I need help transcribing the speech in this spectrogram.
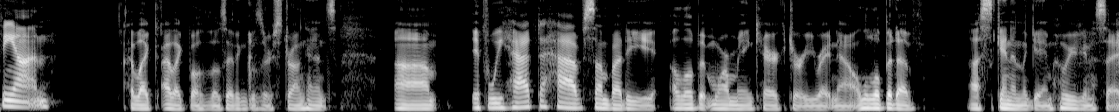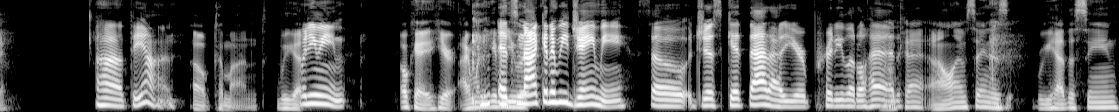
theon I like I like both of those. I think those are strong hints. Um, if we had to have somebody a little bit more main charactery right now, a little bit of uh, skin in the game, who are you gonna say? uh theon Oh, come on, we got. what do you mean okay, here I'm gonna give it's you. a- not gonna be Jaime so just get that out of your pretty little head Okay, all I'm saying is we had the scene.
